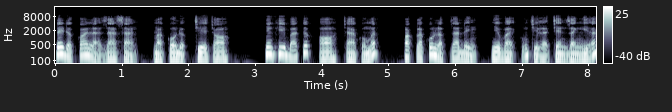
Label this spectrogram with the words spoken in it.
Đây được coi là gia sản mà cô được chia cho. Nhưng khi bá tước ho, cha cô mất, hoặc là cô lập gia đình, như vậy cũng chỉ là trên danh nghĩa,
